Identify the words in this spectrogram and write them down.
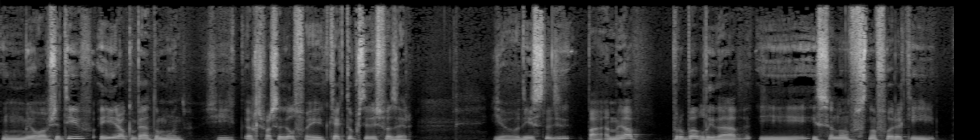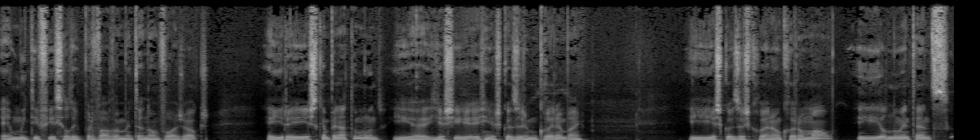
o meu objetivo é ir ao Campeonato do Mundo. E a resposta dele foi: O que é que tu precisas fazer? E eu disse-lhe: pá, a maior probabilidade, e, e se, eu não, se não for aqui é muito difícil e provavelmente eu não vou aos jogos, é ir a este campeonato do mundo e, eh, e, as, e as coisas me correrem bem. E as coisas correram, correram mal, e ele, no entanto,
